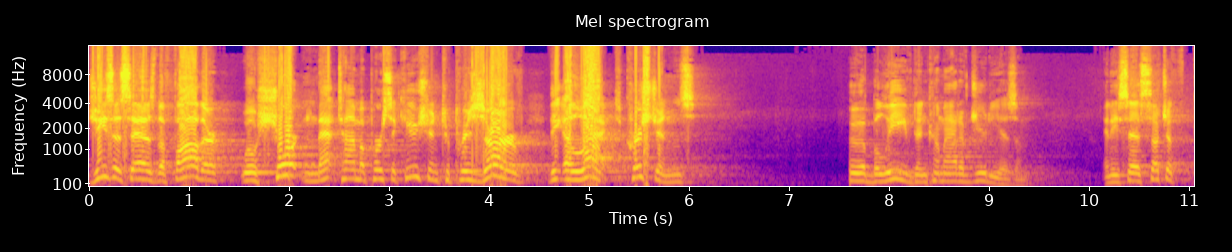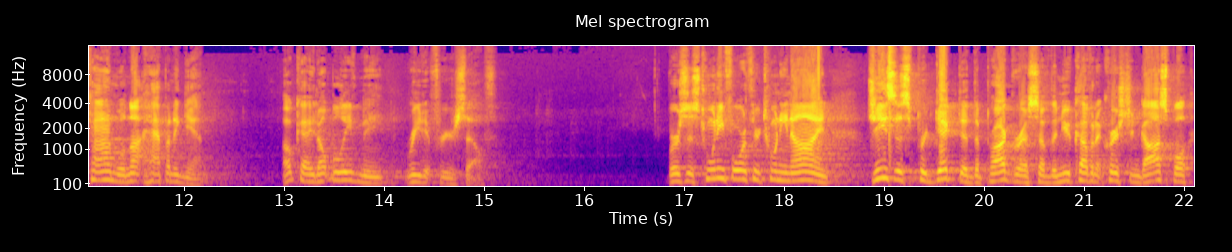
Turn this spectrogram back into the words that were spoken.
Jesus says the Father will shorten that time of persecution to preserve the elect Christians who have believed and come out of Judaism. And he says such a time will not happen again. Okay, don't believe me. Read it for yourself. Verses 24 through 29, Jesus predicted the progress of the New Covenant Christian gospel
